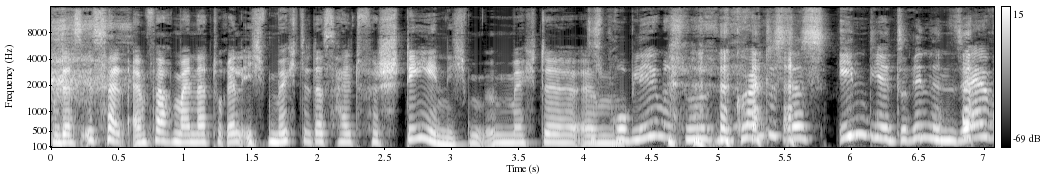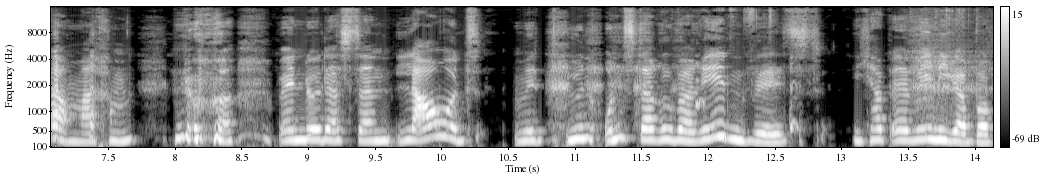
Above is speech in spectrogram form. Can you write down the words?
Und das ist halt einfach mein Naturell. Ich möchte das halt verstehen. Ich möchte. Ähm das Problem ist nur, du könntest das in dir drinnen selber machen. Nur wenn du das dann laut mit uns darüber reden willst. Ich habe eher weniger Bock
